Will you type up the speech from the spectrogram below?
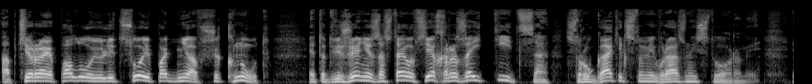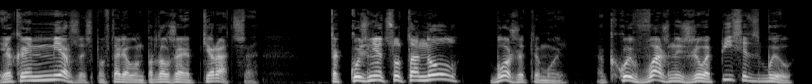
обтирая полою лицо и поднявши кнут. Это движение заставило всех разойтиться с ругательствами в разные стороны. «Экая мерзость!» — повторял он, продолжая обтираться. «Так кузнец утонул? Боже ты мой! А какой важный живописец был!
